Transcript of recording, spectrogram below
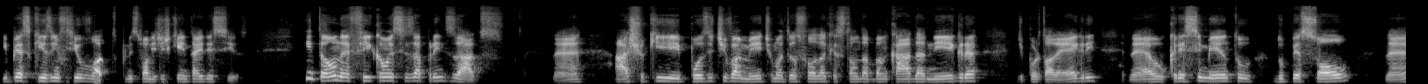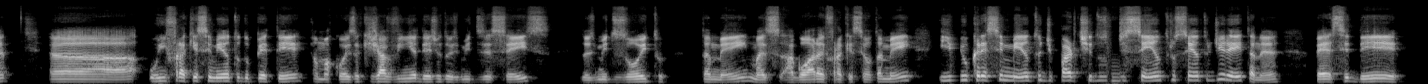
E pesquisa em fio voto, principalmente de quem está indeciso. Então, né, ficam esses aprendizados, né? Acho que positivamente o Matheus falou da questão da bancada negra de Porto Alegre, né? O crescimento do PSOL, né? Uh, o enfraquecimento do PT é uma coisa que já vinha desde 2016, 2018 também, mas agora enfraqueceu também, e o crescimento de partidos de centro, centro-direita, né? PSD,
